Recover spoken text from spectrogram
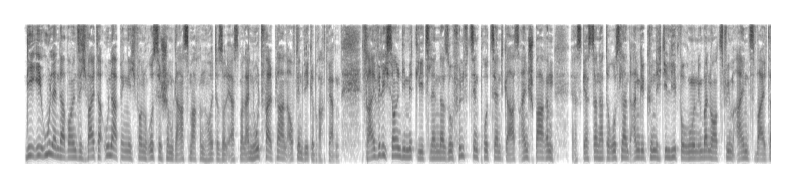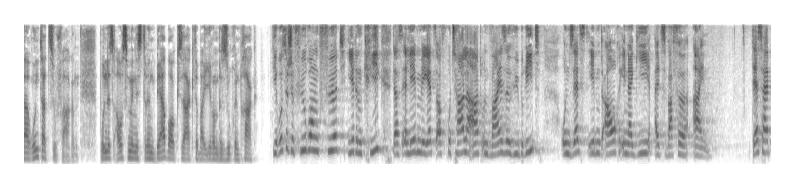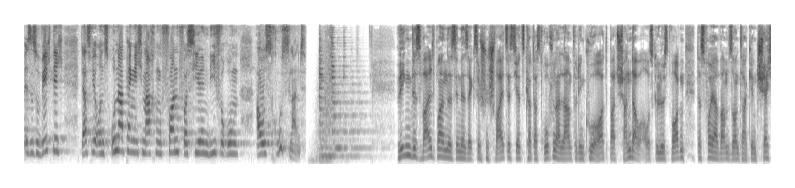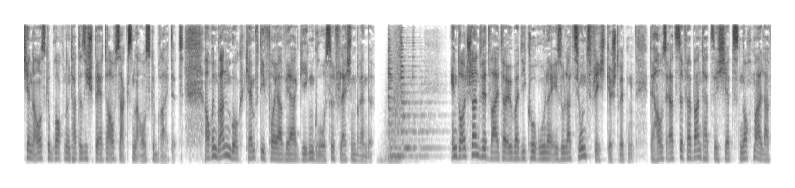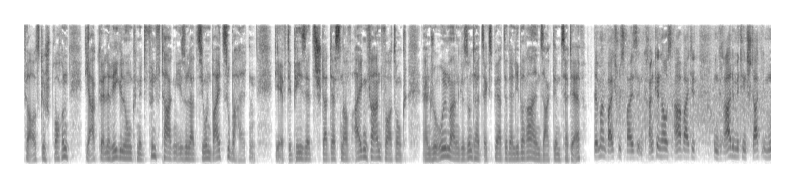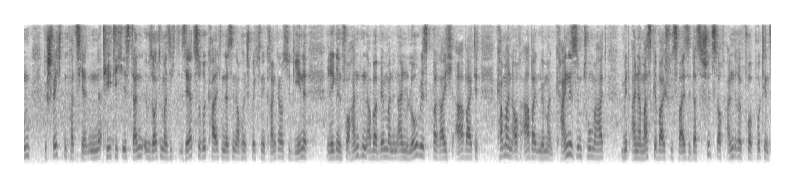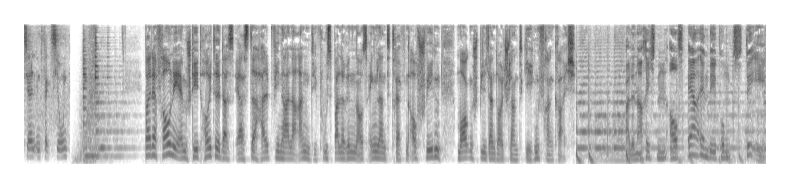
Die EU-Länder wollen sich weiter unabhängig von russischem Gas machen. Heute soll erstmal ein Notfallplan auf den Weg gebracht werden. Freiwillig sollen die Mitgliedsländer so 15 Prozent Gas einsparen. Erst gestern hatte Russland angekündigt, die Lieferungen über Nord Stream 1 weiter runterzufahren. Bundesaußenministerin Baerbock sagte bei ihrem Besuch in Prag. Die russische Führung führt ihren Krieg. Das erleben wir jetzt auf brutale Art und Weise hybrid und setzt eben auch Energie als Waffe ein. Deshalb ist es so wichtig, dass wir uns unabhängig machen von fossilen Lieferungen aus Russland. Wegen des Waldbrandes in der sächsischen Schweiz ist jetzt Katastrophenalarm für den Kurort Bad Schandau ausgelöst worden. Das Feuer war am Sonntag in Tschechien ausgebrochen und hatte sich später auf Sachsen ausgebreitet. Auch in Brandenburg kämpft die Feuerwehr gegen große Flächenbrände. In Deutschland wird weiter über die Corona-Isolationspflicht gestritten. Der Hausärzteverband hat sich jetzt nochmal dafür ausgesprochen, die aktuelle Regelung mit fünf Tagen Isolation beizubehalten. Die FDP setzt stattdessen auf Eigenverantwortung. Andrew Ullmann, Gesundheitsexperte der Liberalen, sagt im ZDF. Wenn man beispielsweise im Krankenhaus arbeitet und gerade mit den stark immungeschwächten Patienten tätig ist, dann sollte man sich sehr zurückhalten. Da sind auch entsprechende Krankenhaushygieneregeln vorhanden. Aber wenn man in einem Low-Risk-Bereich arbeitet, kann man auch arbeiten, wenn man keine Symptome hat, mit einer Maske beispielsweise. Das schützt auch andere vor potenziellen Infektionen. Bei der Frauen-EM steht heute das erste Halbfinale an. Die Fußballerinnen aus England treffen auf Schweden. Morgen spielt dann Deutschland gegen Frankreich. Alle Nachrichten auf rnd.de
